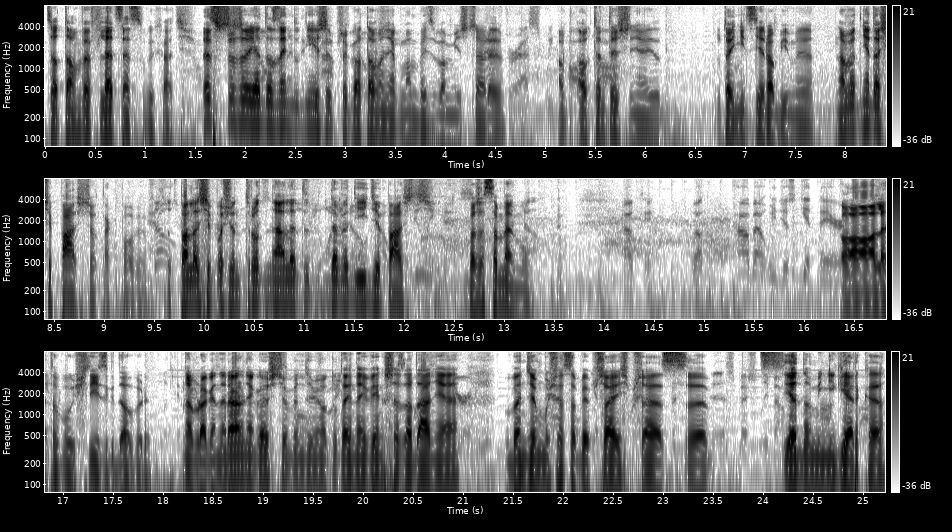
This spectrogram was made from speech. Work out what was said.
Co tam we flece słychać? To jest szczerze jedno z najnudniejszych przygotowań, jak mam być z wami szczery. Au- autentycznie, tutaj nic nie robimy. Nawet nie da się paść, o tak powiem. Odpala się poziom trudny, ale to nawet nie idzie paść. Chyba, że samemu. O, ale to był ślizg dobry. Dobra, generalnie gościu będzie miał tutaj największe zadanie. bo Będzie musiał sobie przejść przez e, jedną minigierkę.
